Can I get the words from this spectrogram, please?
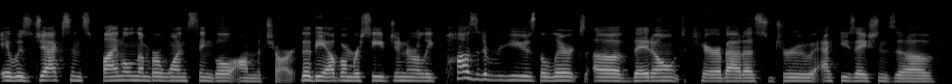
it was Jackson's final number one single on the chart. Though the album received generally positive reviews, the lyrics of They Don't Care About Us drew accusations of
